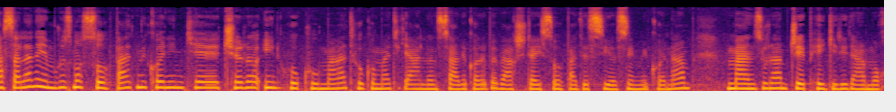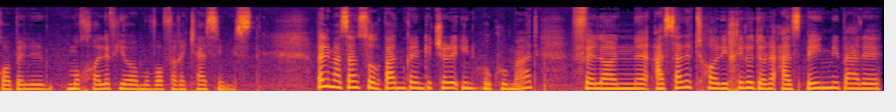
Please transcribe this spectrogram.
مثلا امروز ما صحبت می‌کنیم که چرا این حکومت حکومتی که الان سر کاره ببخشید ای صحبت سیاسی می‌کنم منظورم جبهگیری در مقابل مخالف یا موافق کسی نیست. ولی مثلا صحبت می‌کنیم که چرا این حکومت فلان اثر تاریخی رو داره از بین می‌بره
